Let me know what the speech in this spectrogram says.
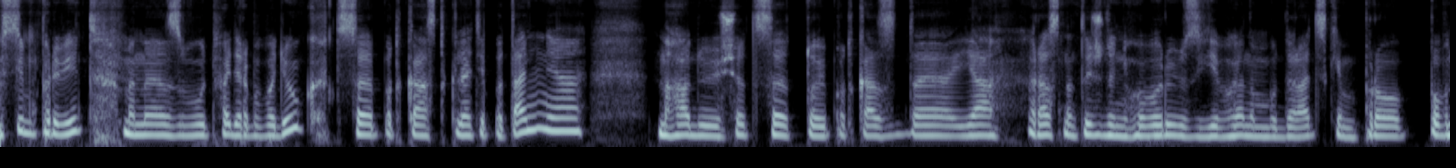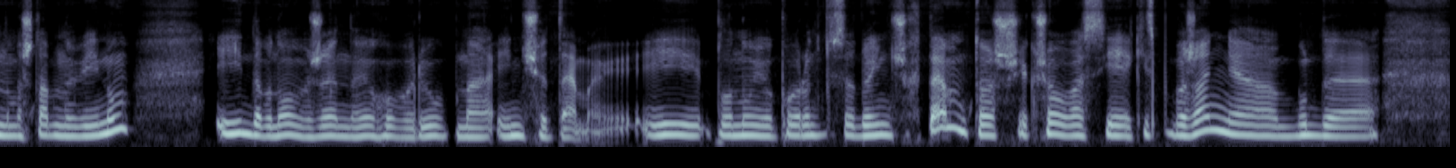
Усім привіт! Мене звуть Федір Бабадюк. Це подкаст Кляті питання. Нагадую, що це той подкаст, де я раз на тиждень говорю з Євгеном Будерацьким про повномасштабну війну і давно вже не говорю на інші теми. І планую повернутися до інших тем. Тож, якщо у вас є якісь побажання, буде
